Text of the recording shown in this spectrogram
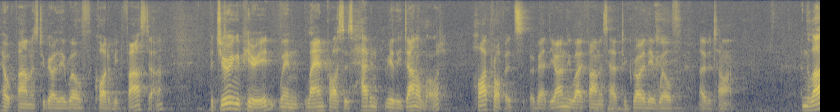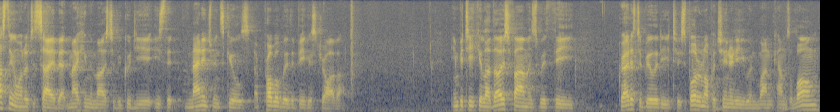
helped farmers to grow their wealth quite a bit faster, but during a period when land prices haven't really done a lot, high profits are about the only way farmers have to grow their wealth over time. And the last thing I wanted to say about making the most of a good year is that management skills are probably the biggest driver. In particular, those farmers with the greatest ability to spot an opportunity when one comes along,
